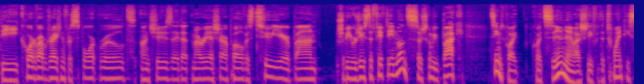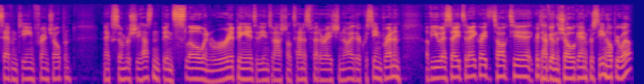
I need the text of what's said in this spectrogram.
The Court of Arbitration for Sport ruled on Tuesday that Maria Sharapova's two-year ban should be reduced to 15 months. So she's going to be back. It seems quite quite soon now, actually, for the 2017 French Open next summer. She hasn't been slow in ripping into the International Tennis Federation either. Christine Brennan of USA Today, great to talk to you. Great to have you on the show again, Christine. Hope you're well.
